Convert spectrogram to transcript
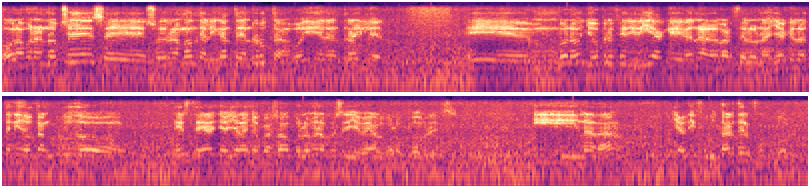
Hola, buenas noches. eh, soy Ramón de Alicante en ruta. Voy en el tráiler. Bueno, yo preferiría que ganara el Barcelona, ya que lo ha tenido tan crudo este año y el año pasado, por lo menos que se lleve algo los pobres. Y nada, y a disfrutar del fútbol.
